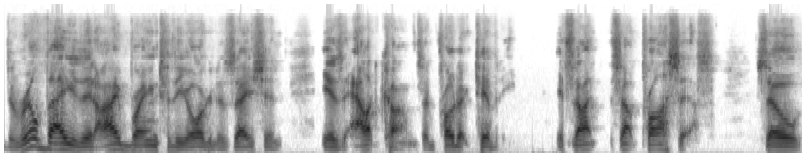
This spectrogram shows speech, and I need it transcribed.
the real value that I bring to the organization is outcomes and productivity. It's not it's not process. So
